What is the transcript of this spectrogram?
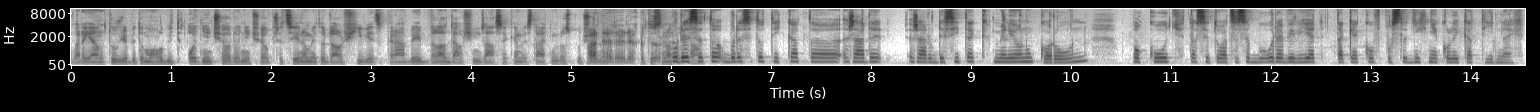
variantu, že by to mohlo být od něčeho do něčeho. Přeci jenom je to další věc, která by byla dalším zásekem ve státním rozpočtu. Pane redaktore. Se bude, se to, bude se to týkat uh, řáde, řádu desítek milionů korun, pokud ta situace se bude vyvíjet tak jako v posledních několika týdnech.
